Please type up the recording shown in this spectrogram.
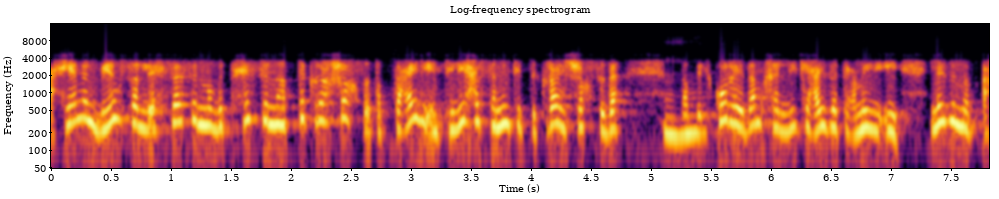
أحيانا بيوصل لإحساس إنه بتحس إنها بتكره شخص. طب تعالي أنت ليه حاسة إن أنت بتكرهي الشخص ده؟ طب الكره ده مخليكي عايزة تعملي إيه؟ لازم أبقى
